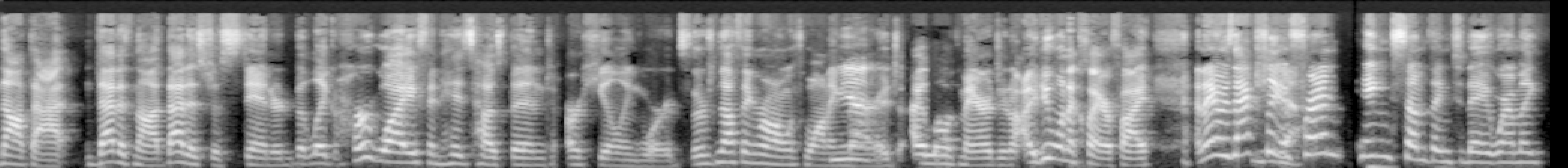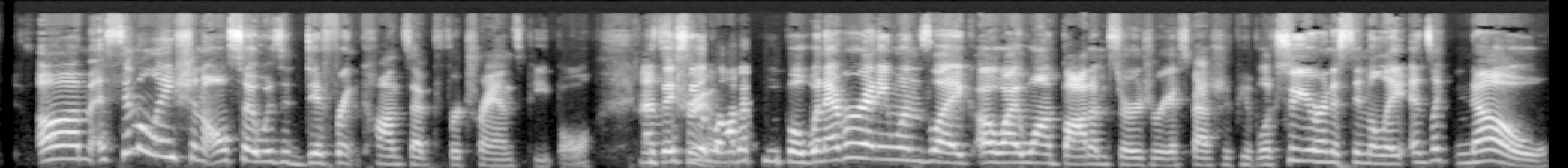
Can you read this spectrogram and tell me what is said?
not that. That is not. That is just standard. But like her wife and his husband are healing words. There's nothing wrong with wanting Yeah. marriage. I love marriage, and I do want to clarify. And I was actually Yeah. a friend pinged something today where I'm like, um, assimilation also is a different concept for trans people. Because that's they see a lot of people whenever anyone's like, "Oh, I want bottom surgery," especially people like, "So you're an assimilate?" And it's like, no,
